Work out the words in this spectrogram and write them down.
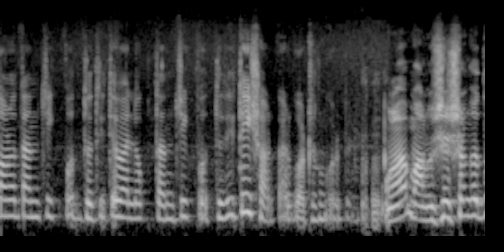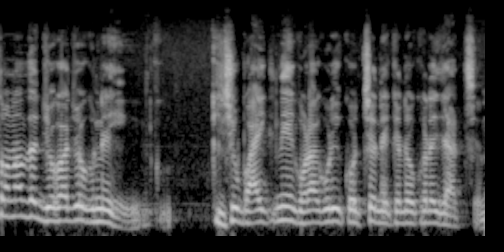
গণতান্ত্রিক পদ্ধতিতে বা লোকতান্ত্রিক পদ্ধতিতেই সরকার গঠন করবেন। ওরা মানুষের সঙ্গে তো ওনাদের যোগাযোগ নেই। কিছু বাইক নিয়ে ঘোরাঘুরি করছেন এখানে ওখানে যাচ্ছেন।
